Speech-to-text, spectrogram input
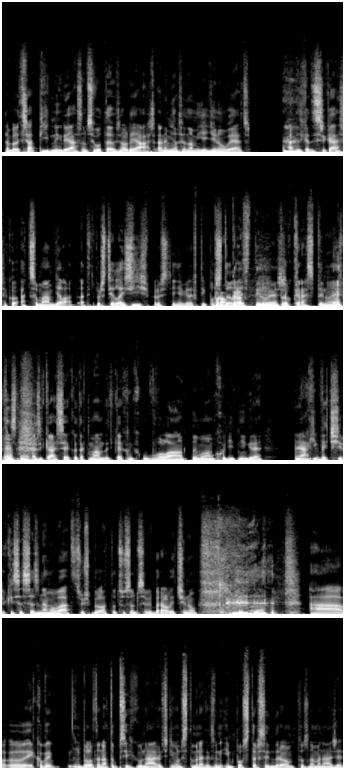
tam byly třeba týdny, kdy já jsem si otevřel diář a neměl jsem tam jedinou věc. A teďka ty si říkáš, jako, a co mám dělat? A teď prostě ležíš prostě někde v té posteli. Prokrastinuješ. Prokrastinuješ přesně a říkáš si, jako, tak mám teďka jako volat, nebo mám chodit někde nějaký večírky se seznamovat, což bylo to, co jsem si vybral většinou. a e, jakoby bylo to na tu psychiku náročné. Ono se to jmenuje takzvaný imposter syndrom, to znamená, že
